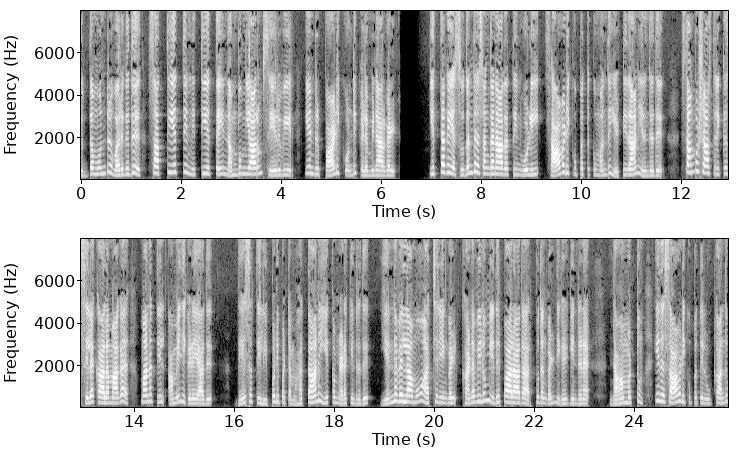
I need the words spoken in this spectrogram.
யுத்தமொன்று வருகுது சத்தியத்தின் நித்தியத்தை நம்பும் யாரும் சேருவீர் என்று பாடிக்கொண்டு கிளம்பினார்கள். இத்தகைய சுதந்திர சங்கநாதத்தின் ஒளி சாவடி குப்பத்துக்கும் வந்து எட்டிதான் இருந்தது. சம்பு சாஸ்திரிக்கு சில காலமாக மனத்தில் அமைதி கிடையாது. தேசத்தில் இப்படிப்பட்ட மகத்தான இயக்கம் நடக்கின்றது. என்னவெல்லாமோ ஆச்சரியங்கள் கனவிலும் எதிர்பாராத அற்புதங்கள் நிகழ்கின்றன. நாம் மட்டும் இந்த சாவடி குப்பத்தில் உட்கார்ந்து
